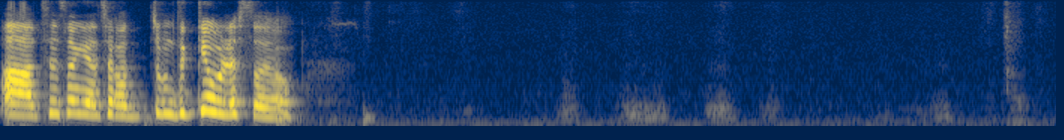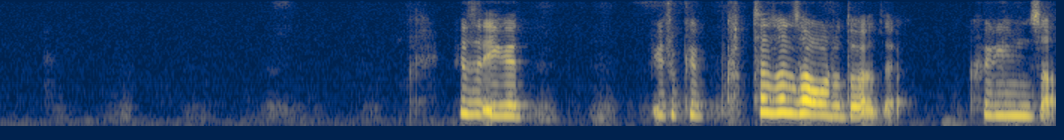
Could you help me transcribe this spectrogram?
아 죄송해요. 제가 좀 늦게 올렸어요. 그래서 이게 이렇게 같은 선상으로 둬야 돼요. 그림자.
